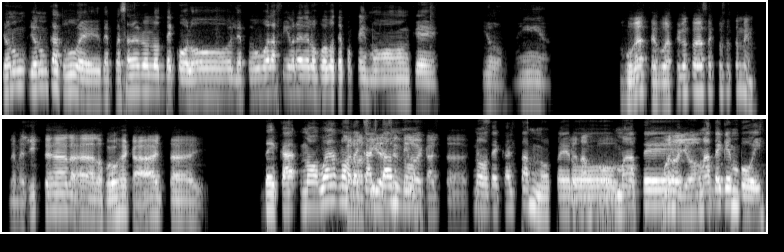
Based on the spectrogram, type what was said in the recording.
Yo, nun- yo nunca tuve. Después salieron los de color. Después hubo la fiebre de los juegos de Pokémon. Que, Dios mío. ¿Jugaste? ¿Jugaste con todas esas cosas también? ¿Le metiste a, la- a los juegos de cartas? Y... De ca- no, bueno, no, pero de así, cartas no. de cartas. No, de cartas no, pero más de, Bueno, yo- más de Game Boy.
